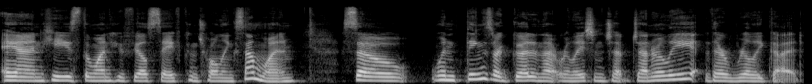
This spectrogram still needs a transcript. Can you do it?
And he's the one who feels safe controlling someone. So when things are good in that relationship, generally they're really good.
